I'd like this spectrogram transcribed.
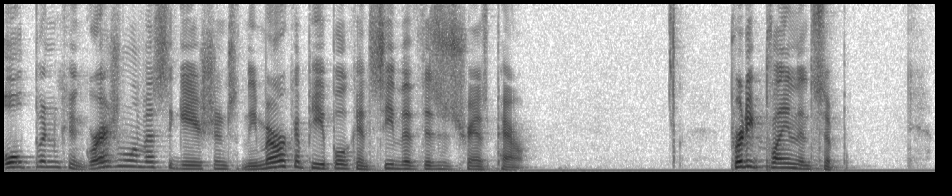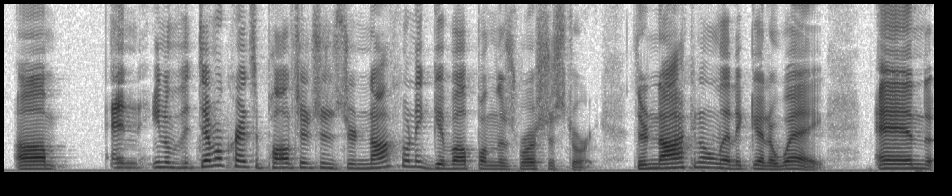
open congressional investigation so the American people can see that this is transparent. Pretty plain and simple. Um, and, you know, the Democrats and politicians, they're not going to give up on this Russia story. They're not going to let it get away. And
